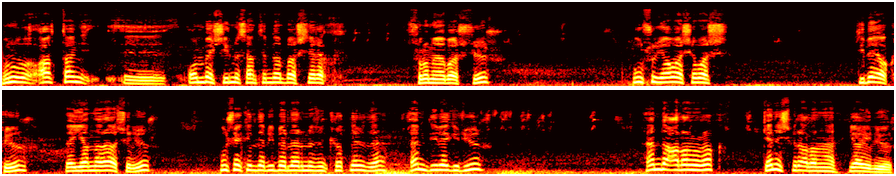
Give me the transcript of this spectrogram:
Bunu alttan e, 15-20 santimden başlayarak sulamaya başlıyor. Bu su yavaş yavaş dibe akıyor ve yanlara açılıyor. Bu şekilde biberlerimizin kökleri de hem dibe gidiyor hem de alan olarak geniş bir alana yayılıyor.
